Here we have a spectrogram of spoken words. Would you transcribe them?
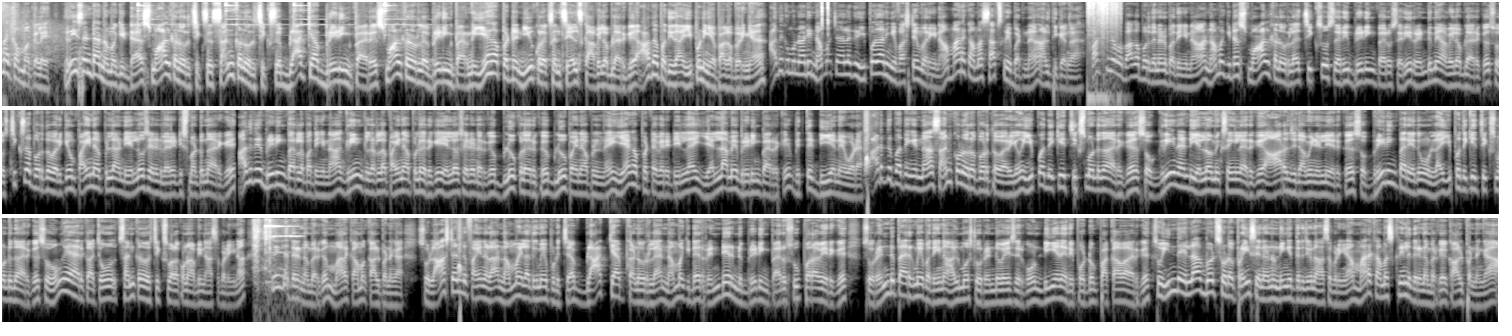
வணக்கம் மக்களே. ரீசெண்டாக நம்ம கிட்ட small conure six sun conure six black cap breeding pair small கனூரில் breeding பேர்னு ஏகப்பட்ட நியூ கலெக்ஷன் சேல்ஸ்க்கு அவைலபிளா இருக்கு. அதை பத்தி தான் இப்போ நீங்க பார்க்க போறீங்க. அதுக்கு முன்னாடி நம்ம சேனலுக்கு இப்போ தான் நீங்க ஃபர்ஸ்ட் டைம் வரீங்கன்னா மறக்காம சப்ஸ்கிரைப் பட்டனை அழுத்திக்கோங்க. ஃபர்ஸ்ட் நம்ம பார்க்க போகிறது என்னென்னு பாத்தீங்கன்னா நம்ம கிட்ட ஸ்மால் கனூரில் சிக்ஸும் சரி ப்ரீடிங் பேரும் சரி ரெண்டுமே அவைலபிளா இருக்கு. ஸோ சிக்ஸை பொறுத்த வரைக்கும் pineapple and yellow sided varieties மட்டும் தான் இருக்கு. அதுவே ப்ரீடிங் பேர்ல பாத்தீங்கன்னா கிரீன் கலர்ல பைனாப்பிளும் இருக்கு எல்லோ சைடட் இருக்கு ப்ளூ கலர் இருக்கு ப்ளூ பைனாப்பிள்னு ஏகப்பட்ட வெரைட்டியில் எல்லாமே ப்ரீடிங் பேர் இருக்கு வித் டிஎன்ஏவோட அடுத்து பார்த்தீங்கன்னா சன்கொனூரை பொறுத்த வரையும் இப்போதைக்கு சிக்ஸ் மட்டும் தான் இருக்கு. ஸோ கிரீன் அண்ட் எல்லோ மிக்சிங்ல இருக்கு ஆரஞ்சு டாமினன்லயும் இருக்கு. ஸோ ப்ரீடிங் பேர் எதுவும் இல்லை. இப்போதைக்கு சிக்ஸ் மட்டும் தான் இருக்கு. ஸோ உங்க யாருக்காச்சும் சன்கனூர் சிக்ஸ் வளர்க்கணும் அப்படின்னு ஆசைப்பட்டீங்கன்னா ஸ்க்ரீனில் தெரிய நம்பருக்கு மறக்காம கால் பண்ணுங்க. ஸோ லாஸ்ட் அண்ட் ஃபைனலாக நம்ம எல்லாத்துக்குமே பிடிச்ச பிளாக் கேப் கனூரில் நம்ம கிட்ட ரெண்டே ரெண்டு ப்ரீடிங் பேர் சூப்பராகவே இருக்கு. ஸோ ரெண்டு பேருக்குமே பார்த்தீங்கன்னா ஆல்மோஸ்ட் ஒரு ரெண்டு வயசு இருக்கும். டிஎன்ஏ ரிப்போர்ட்டும் பக்காவாக இருக்கு. ஸோ இந்த எல்லா பேர்ட்ஸோட ப்ரைஸ் என்னன்னு நீங்கள் தெரிஞ்சுக்கணும்னு ஆசைப்பட்டீங்கன்னா மறக்காம ஸ்க்ரீனில் தெரிய நம்பருக்கு கால் பண்ணுங்க.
